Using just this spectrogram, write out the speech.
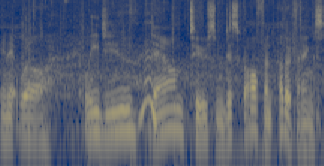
And it will lead you hmm. down to some disc golf and other things.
